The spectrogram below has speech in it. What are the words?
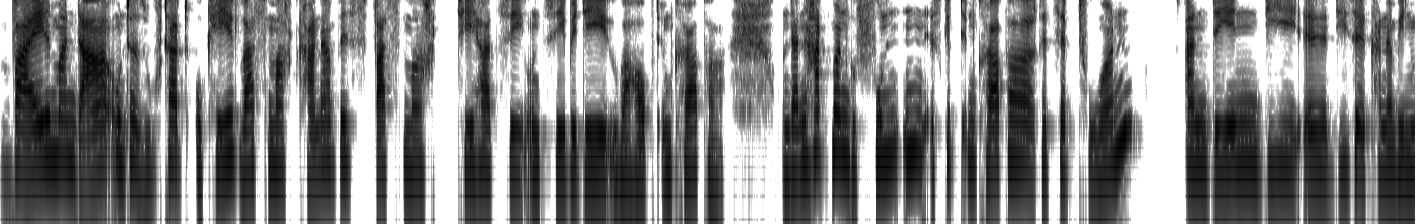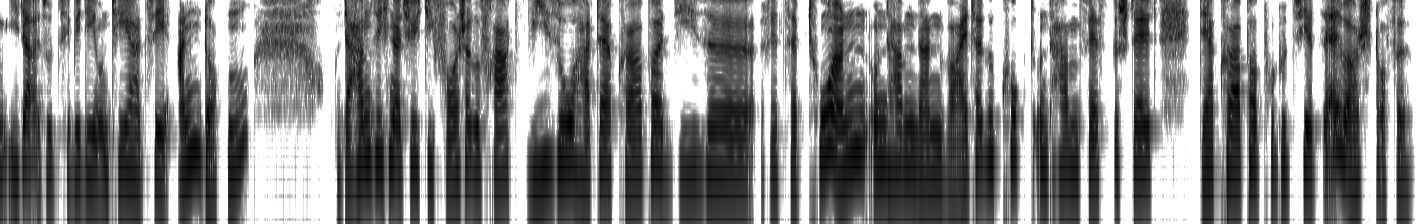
weil man da untersucht hat, okay, was macht Cannabis, was macht THC und CBD überhaupt im Körper? Und dann hat man gefunden, es gibt im Körper Rezeptoren, an denen die äh, diese Cannabinoide, also CBD und THC, andocken. Und da haben sich natürlich die Forscher gefragt, wieso hat der Körper diese Rezeptoren und haben dann weitergeguckt und haben festgestellt, der Körper produziert selber Stoffe,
